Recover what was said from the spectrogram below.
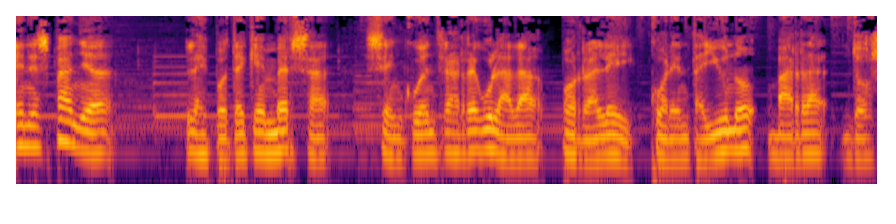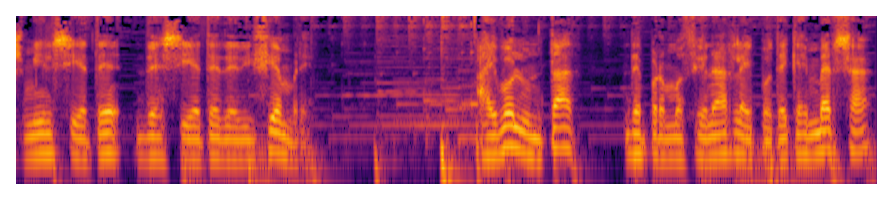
En España, la hipoteca inversa se encuentra regulada por la Ley 41-2007 de 7 de diciembre. Hay voluntad de promocionar la hipoteca inversa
